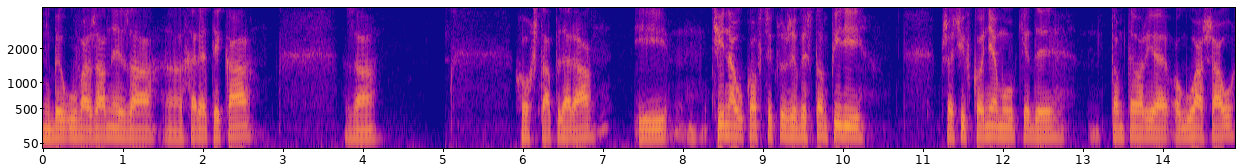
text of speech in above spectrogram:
był uważany za e, heretyka, za Hochstaplera i ci naukowcy, którzy wystąpili przeciwko niemu, kiedy tą teorię ogłaszał,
